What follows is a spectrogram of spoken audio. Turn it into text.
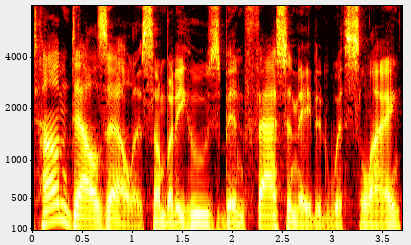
Tom Dalzell is somebody who's been fascinated with slang.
